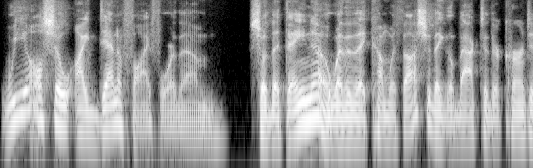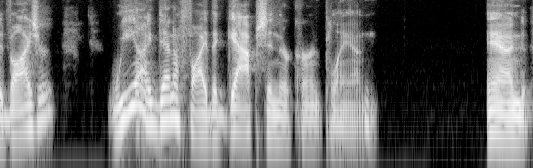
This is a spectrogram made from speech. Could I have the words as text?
we also identify for them so that they know whether they come with us or they go back to their current advisor. We identify the gaps in their current plan and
